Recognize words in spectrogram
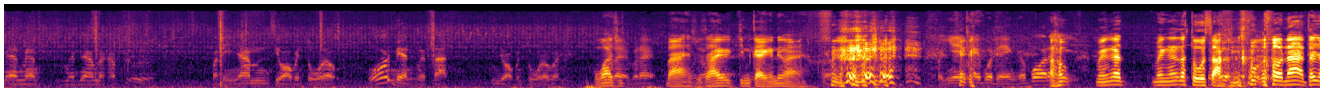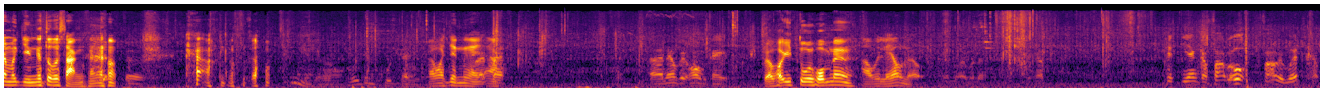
แมนแมนเหมือนยามนะครับ เออวันนี้ยามสิออกเป็นตัวแล้ว โอ้ยแมนเหมือนสัตว์มันหยอกเป็นตัวแล้ววันนี้ผมว่าได้ไม่ได้บายสุดท้ายก็กินไก่กันดีกว่าไปแย่ไข่บัวแดงก็บ่ได้ เอ้าไม่งั้นไม่งั้นก็โทรสั่ง เข้าหน้า ถ้าจะมากินก็โทรสั่งนะครับเออ เอาครับโอ้ยยังคุ้นกันเอาว่าจะเหนื่อยอะอ่าแนวไปอ้อมไก่แบบพออีตัวผมเนี่ยเอาไปแล้วเนแล้อะวเรียบร้อยหมดแล้วนะครับเฮ็ดอิหยังกับฟ้าโอ้ฟ้าไปเบิดครับ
